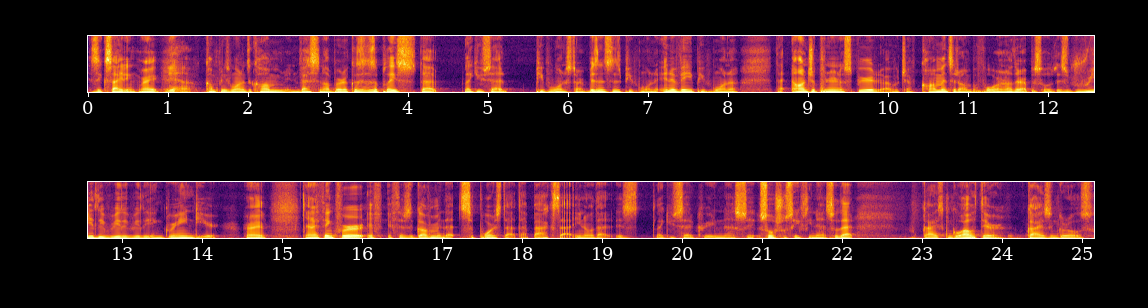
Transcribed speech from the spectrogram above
is exciting, right? Yeah. companies wanted to come invest in Alberta because this is a place that, like you said, people want to start businesses, people want to innovate, people want to that entrepreneurial spirit, uh, which I've commented on before in other episodes, is really, really, really ingrained here, right? And I think for if if there's a government that supports that, that backs that, you know, that is like you said, creating that social safety net so that guys can go out there, guys and girls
